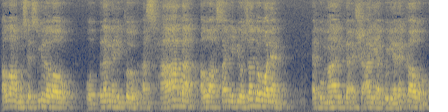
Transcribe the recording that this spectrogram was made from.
Allah mu se smilovao od plemenitog ashaba, Allah sa nje bio zadovoljan, Ebu Malika Eš'arija koji je rekao,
